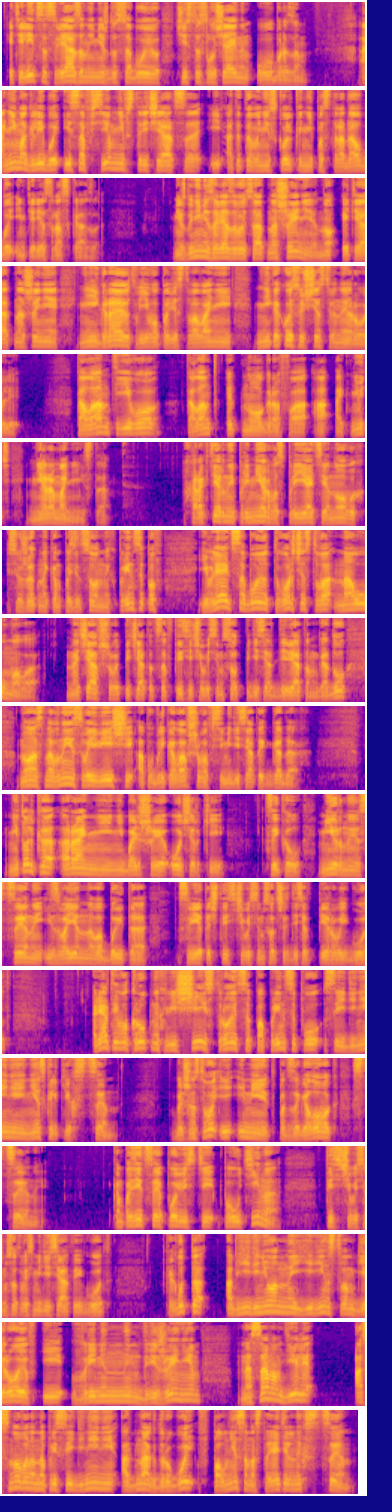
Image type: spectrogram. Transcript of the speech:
Эти лица связаны между собою чисто случайным образом. Они могли бы и совсем не встречаться, и от этого нисколько не пострадал бы интерес рассказа. Между ними завязываются отношения, но эти отношения не играют в его повествовании никакой существенной роли. Талант его – талант этнографа, а отнюдь не романиста. Характерный пример восприятия новых сюжетно-композиционных принципов является собою творчество Наумова, начавшего печататься в 1859 году но основные свои вещи опубликовавшего в 70-х годах. Не только ранние небольшие очерки, цикл «Мирные сцены из военного быта», Светоч, 1861 год, ряд его крупных вещей строится по принципу соединения нескольких сцен. Большинство и имеет подзаголовок «Сцены». Композиция повести «Паутина» 1880 год, как будто объединенный единством героев и временным движением, на самом деле основана на присоединении одна к другой вполне самостоятельных сцен,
